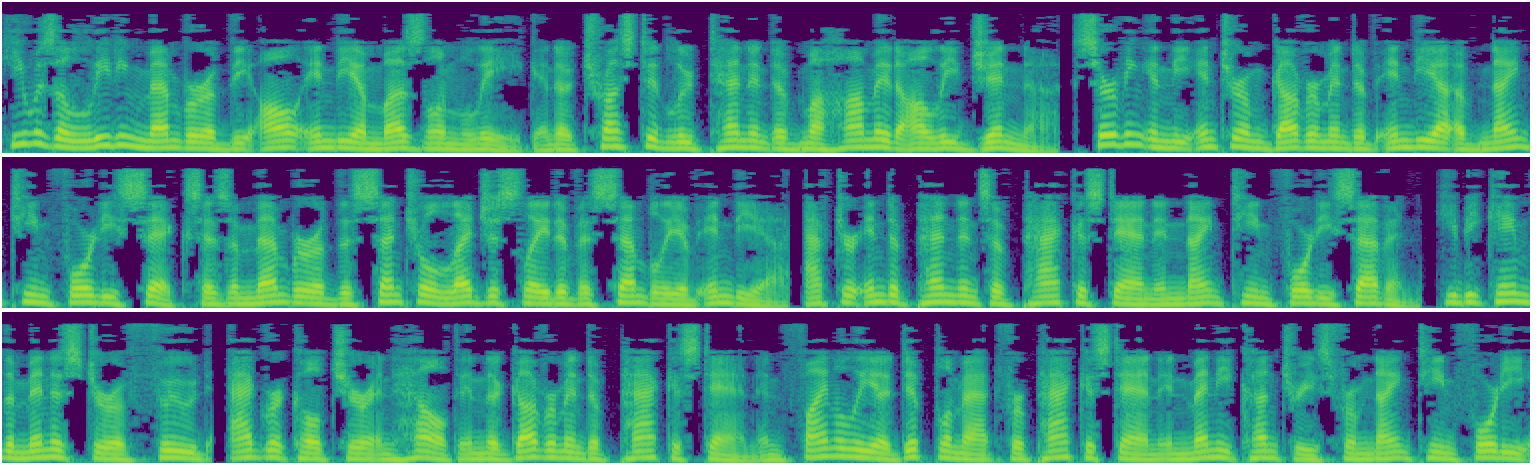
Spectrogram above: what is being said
He was a leading member of the All India Muslim League and a trusted lieutenant of Muhammad Ali Jinnah, serving in the interim government of India of 1946 as a member of the Central Legislative Assembly of India. After independence of Pakistan in 1947, he became the Minister of Food, Agriculture and Health in the government of Pakistan and finally a diplomat for Pakistan in many countries from 1948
